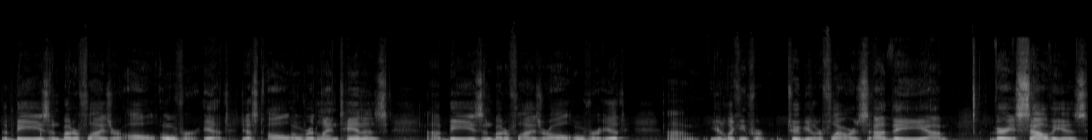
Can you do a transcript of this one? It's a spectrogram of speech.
the bees and butterflies are all over it, just all over it. Lantanas, uh, bees and butterflies are all over it. Um, you're looking for tubular flowers, the um, various salvias,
